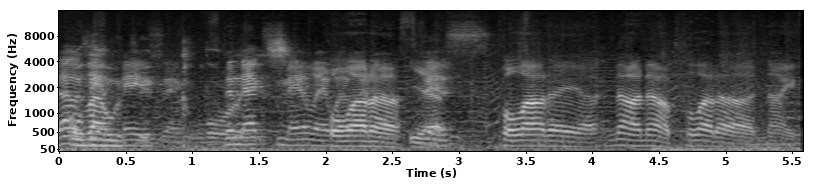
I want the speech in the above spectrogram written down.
that Oh, would that be would be amazing. the next melee Pull weapon. out a- Yeah. Pull out a uh, no, no. Pull out a knife.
